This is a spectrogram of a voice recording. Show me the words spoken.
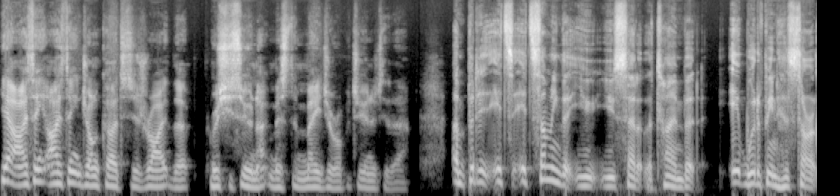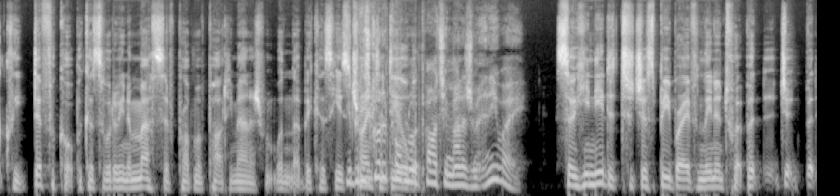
yeah, I think I think John Curtice is right that Rishi Sunak missed a major opportunity there. Um, but it's it's something that you you said at the time, but it would have been historically difficult because there would have been a massive problem of party management, wouldn't there? Because he's yeah, trying he's got to a problem deal with party management anyway. So he needed to just be brave and lean into it. But but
